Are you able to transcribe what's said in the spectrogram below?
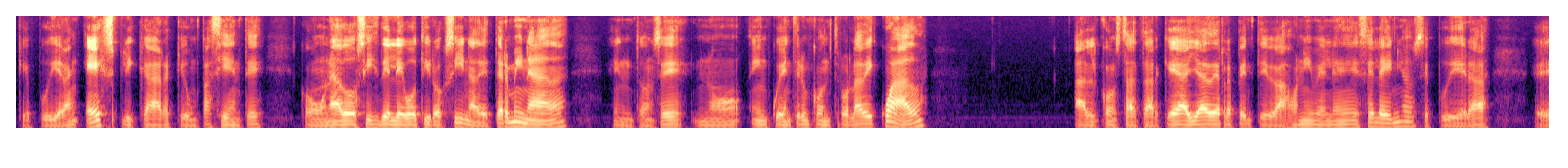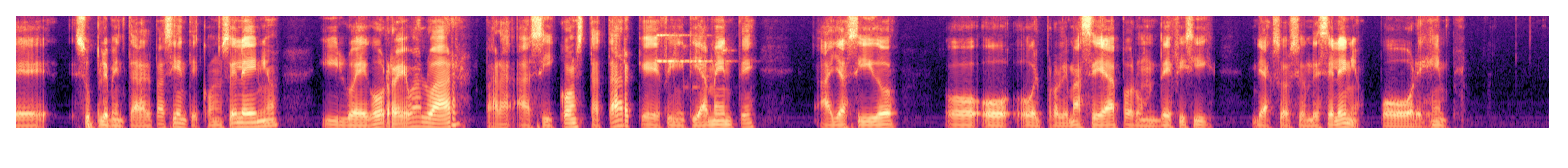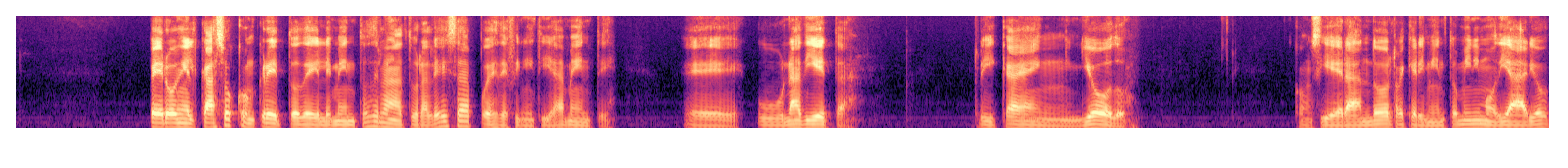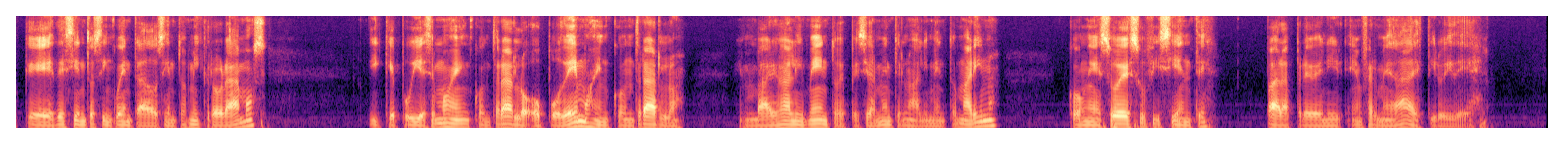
que pudieran explicar que un paciente con una dosis de levotiroxina determinada entonces no encuentre un control adecuado al constatar que haya de repente bajos niveles de selenio, se pudiera eh, suplementar al paciente con selenio y luego reevaluar para así constatar que definitivamente haya sido o, el problema sea por un déficit de absorción de selenio, por ejemplo. Pero en el caso concreto de elementos de la naturaleza, pues definitivamente eh, una dieta rica en yodo, considerando el requerimiento mínimo diario que es de 150 a 200 microgramos y que pudiésemos encontrarlo o podemos encontrarlo en varios alimentos, especialmente en los alimentos marinos, con eso es suficiente para prevenir enfermedades tiroideas.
